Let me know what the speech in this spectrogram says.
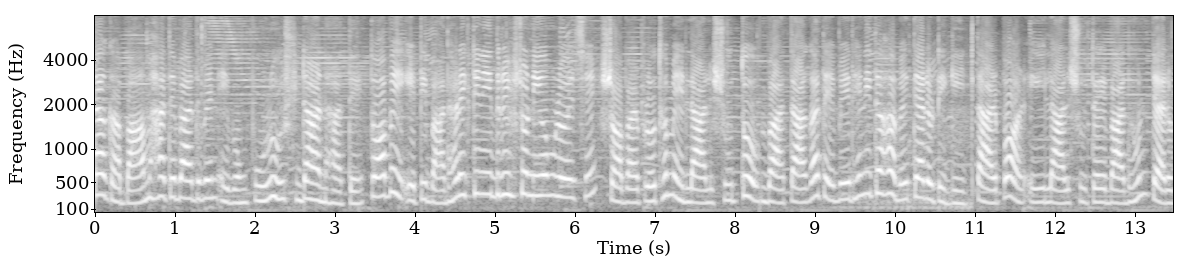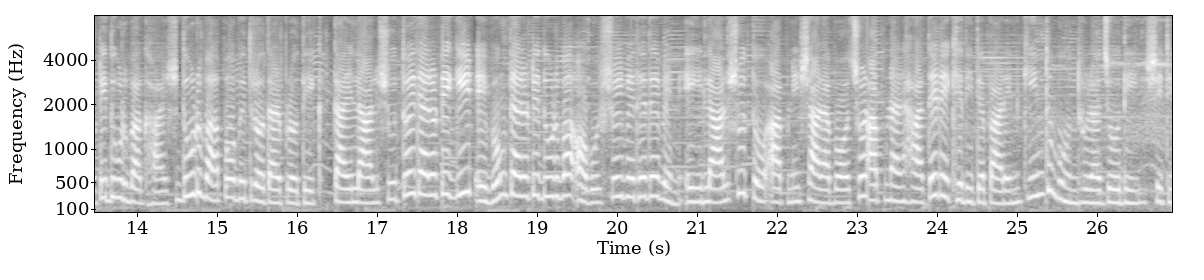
তাগা বাম হাতে বাঁধবেন এবং পুরুষ ডান হাতে। তবে এটি বাঁধার একটি নির্দিষ্ট নিয়ম রয়েছে, সবার প্রথমে লাল সুতো বা তাগাতে বেঁধে নিতে হবে তেরোটি গিট। তারপর এই লাল সুতোয় বাঁধুন তেরোটি দুর্বা ঘাস। দুর্বা পবিত্রতার প্রতীক। তাই লাল সুতোয় তেরোটি গিট এবং তেরোটি দুর্বা অবশ্যই বেঁধে দেবেন। এই লাল সুতো আপনি সারা বছর আপনার হাতে রেখে দিতে পারেন। কিন্তু বন্ধুরা, যদি সেটি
